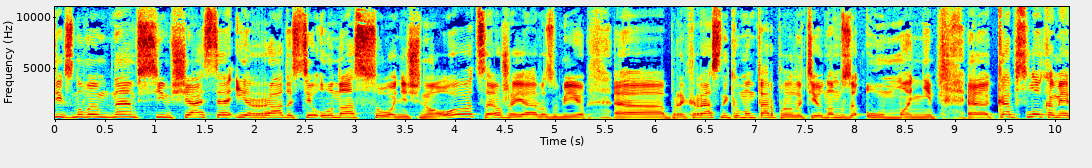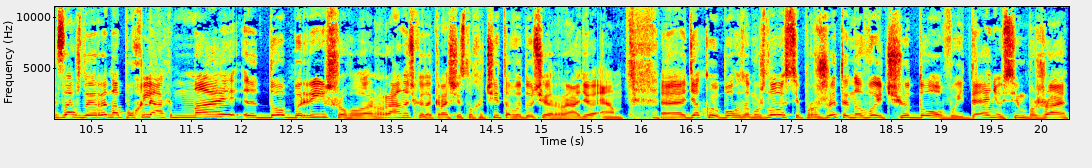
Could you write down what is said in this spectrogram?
всіх з новим днем, всім щастя і радості у нас сонячно. О, це вже я розумію. Е, прекрасний коментар пролетів нам з Умані. Е, капслоком, як завжди, Ірина Пухляк, найдобрішого раночку, найкращі слухачі та ведучі Радіо М. Е, дякую Богу за можливості прожити новий чудовий день. Усім бажаю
